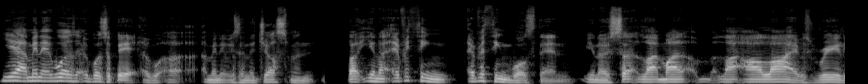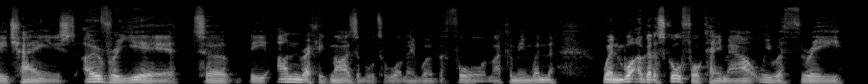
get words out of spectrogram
yeah, I mean, it was it was a bit. Uh, I mean, it was an adjustment, but you know, everything everything was then. You know, so like my like our lives really changed over a year to be unrecognizable to what they were before. Like, I mean, when the when what I got to school for came out, we were three,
